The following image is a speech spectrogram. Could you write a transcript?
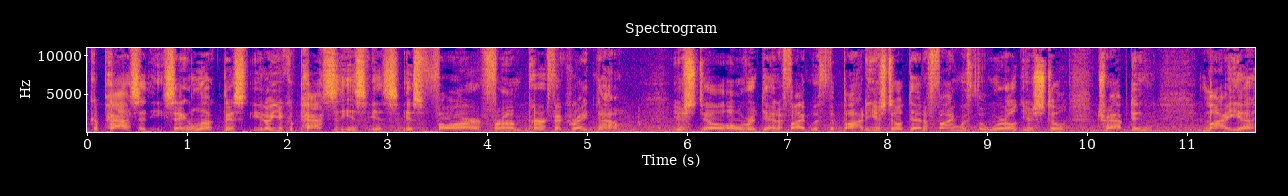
capacity, saying, look, this, you know, your capacity is, is, is far from perfect right now. You're still over identified with the body, you're still identifying with the world, you're still trapped in Maya,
